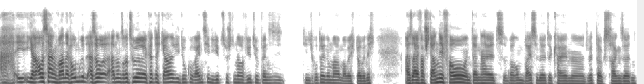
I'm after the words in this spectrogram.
ah, ihre Aussagen waren einfach umge... Also an unsere Zuhörer, ihr könnt euch gerne die Doku reinziehen, die gibt es bestimmt noch auf YouTube, wenn sie die nicht runtergenommen haben, aber ich glaube nicht. Also einfach Stern TV und dann halt, warum weiße Leute keine Dreadlocks tragen sollten.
